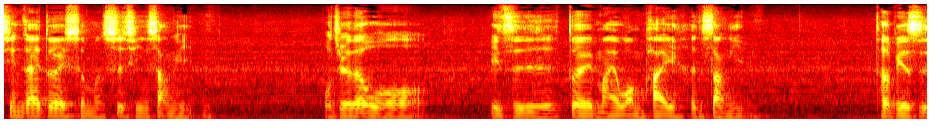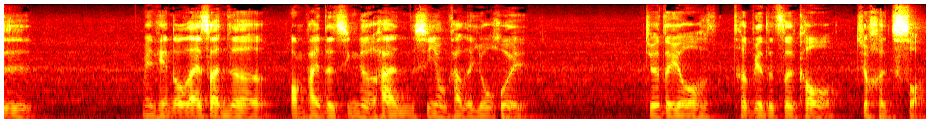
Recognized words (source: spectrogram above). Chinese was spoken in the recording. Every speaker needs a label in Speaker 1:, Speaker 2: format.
Speaker 1: 现在对什么事情上瘾？我觉得我一直对买网拍很上瘾特别是每天都在算着网拍的金额和信用卡的优惠觉得有特别的折扣就很爽。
